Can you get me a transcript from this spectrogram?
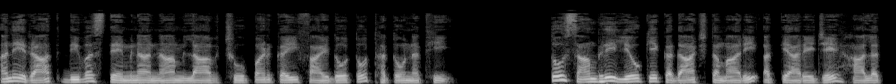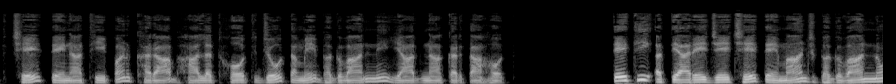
અને રાત દિવસ તેમના નામ લાવ છું પણ કંઈ ફાયદો તો થતો નથી. તો સાંભળી લ્યો કે કદાચ તમારી અત્યારે જે હાલત છે તેનાથી પણ ખરાબ હાલત હોત જો તમે ભગવાનને યાદ ના કરતા હોત. તેથી અત્યારે જે છે તેમાં જ ભગવાનનો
